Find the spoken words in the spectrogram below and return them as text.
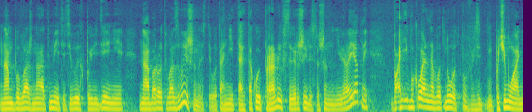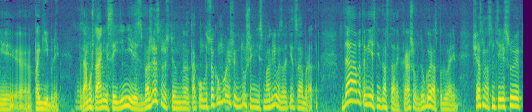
Нам бы важно отметить в их поведении, наоборот, возвышенность. Вот они так, такой прорыв совершили совершенно невероятный, они буквально вот, ну вот, почему они э, погибли? Потому что они соединились с божественностью на таком высоком уровне, что их души не смогли возвратиться обратно. Да, в этом есть недостаток. Хорошо, в другой раз поговорим. Сейчас нас интересует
